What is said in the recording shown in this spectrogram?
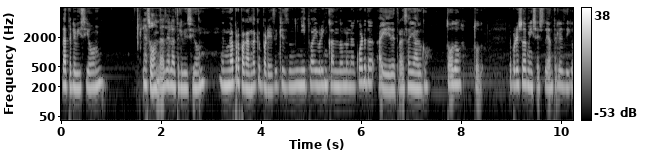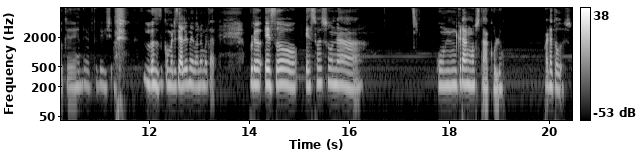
La televisión, las ondas de la televisión. En una propaganda que parece que es un niñito ahí brincando en una cuerda, ahí detrás hay algo. Todo, todo. Yo por eso a mis estudiantes les digo que dejen de ver televisión. Los comerciales me van a matar. Pero eso, eso es una, un gran obstáculo para todos.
